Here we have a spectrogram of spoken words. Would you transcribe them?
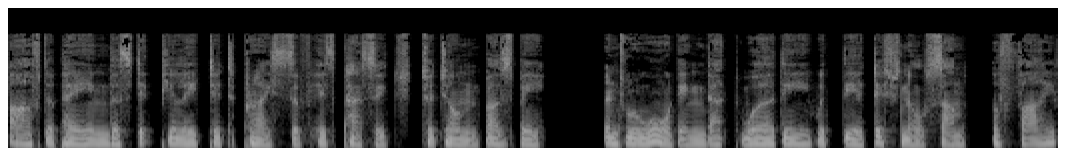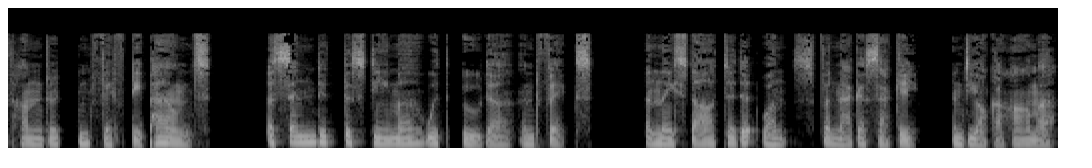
after paying the stipulated price of his passage to John Bunsby, and rewarding that worthy with the additional sum of five hundred and fifty pounds, ascended the steamer with Aouda and Fix, and they started at once for Nagasaki and Yokohama.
